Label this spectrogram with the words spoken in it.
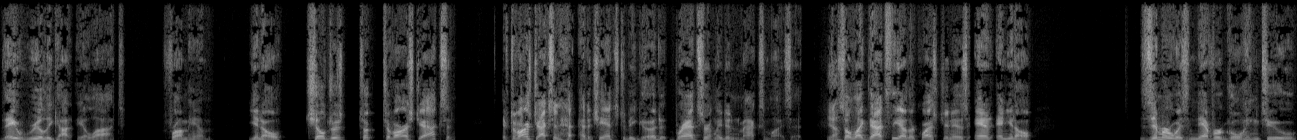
they really got a lot from him. You know, Childress took Tarvaris Jackson. If Tarvaris Jackson ha- had a chance to be good, Brad certainly didn't maximize it. Yeah. So like that's the other question is, and and you know, Zimmer was never going to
